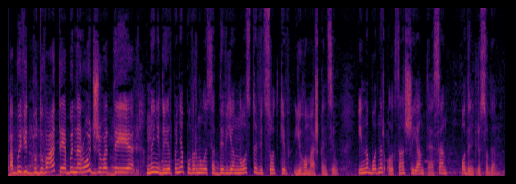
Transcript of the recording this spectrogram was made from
аби відбудувати, аби народжувати. Нині до Ірпеня повернулося 90% його мешканців. Інна Боднер, Олександр Шиян, ТСН 1+,1.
